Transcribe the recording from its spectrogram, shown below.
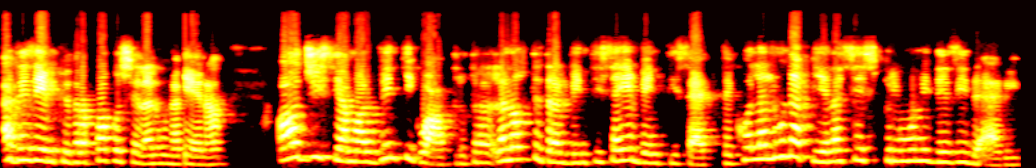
ad esempio, tra poco c'è la luna piena. Oggi siamo al 24, tra- la notte tra il 26 e il 27. Con la luna piena si esprimono i desideri.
